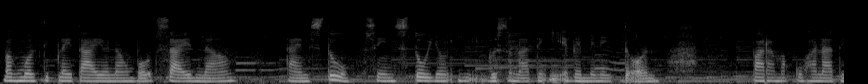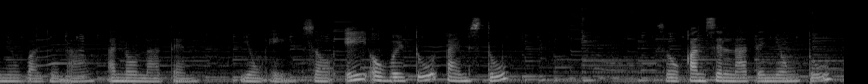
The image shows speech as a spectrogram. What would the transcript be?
mag-multiply tayo ng both side ng times 2. Since 2 yung gusto nating i-eliminate doon para makuha natin yung value ng unknown natin, yung A. So, A over 2 times 2. So, cancel natin yung 2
